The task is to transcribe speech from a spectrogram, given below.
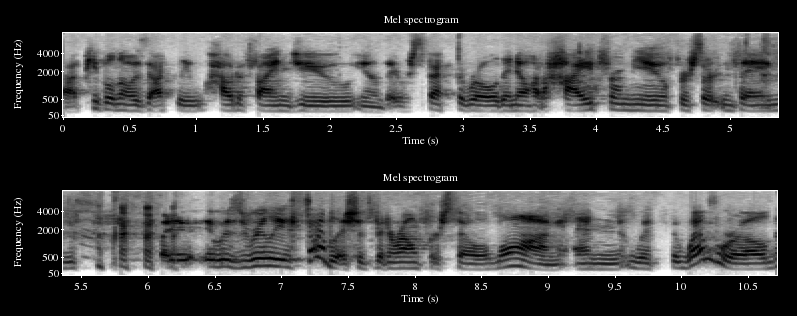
Uh, people know exactly how to find you. You know, they respect the role. They know how to hide from you for certain things. but it, it was really established. It's been around for so long. And with the web world,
